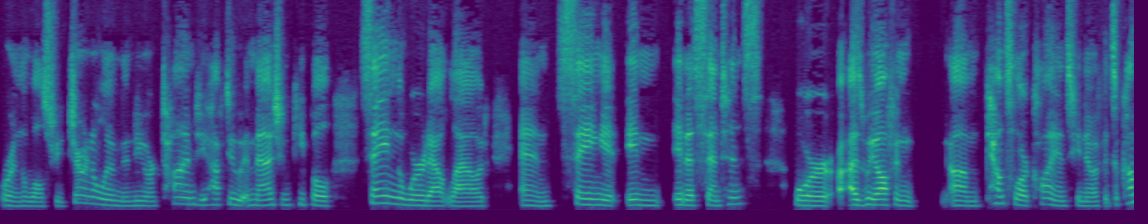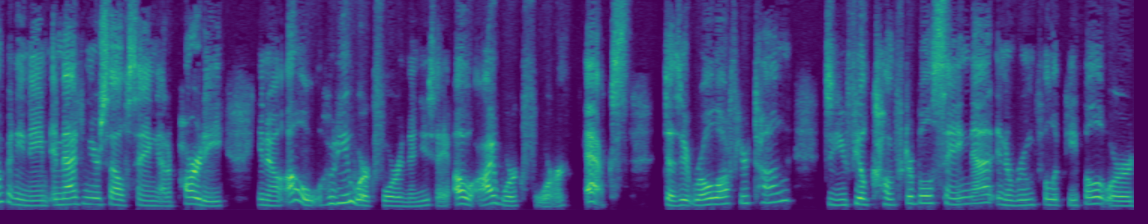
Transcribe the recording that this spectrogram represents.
or in the wall street journal or in the new york times you have to imagine people saying the word out loud and saying it in in a sentence or as we often um, counsel our clients you know if it's a company name imagine yourself saying at a party you know, oh, who do you work for? And then you say, oh, I work for X. Does it roll off your tongue? Do you feel comfortable saying that in a room full of people or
